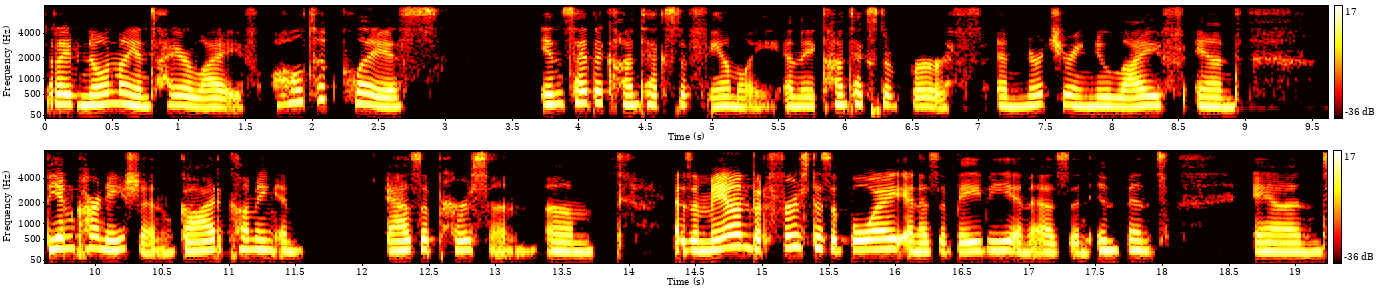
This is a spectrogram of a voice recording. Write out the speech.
that I've known my entire life all took place inside the context of family and the context of birth and nurturing new life and the incarnation, God coming in as a person, um, as a man, but first as a boy and as a baby and as an infant. And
